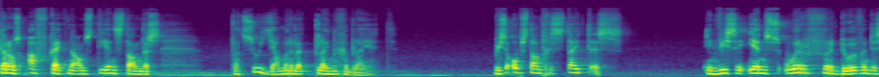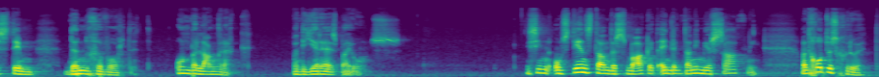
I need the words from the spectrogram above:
Kan ons afkyk na ons teenstanders wat so jammerlik klein gebly het. Wie se opstand gestuit is en wie se eens oorverdowende stem dun geword het, onbelangrik want die Here is by ons. Jy sien ons teenstanders maak uiteindelik dan nie meer saak nie, want God is groot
